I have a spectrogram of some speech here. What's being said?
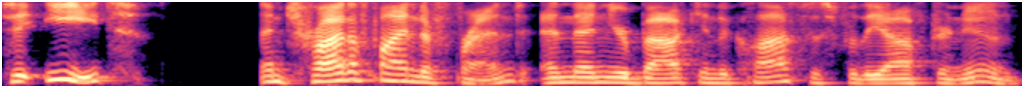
to eat and try to find a friend and then you're back into classes for the afternoon.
